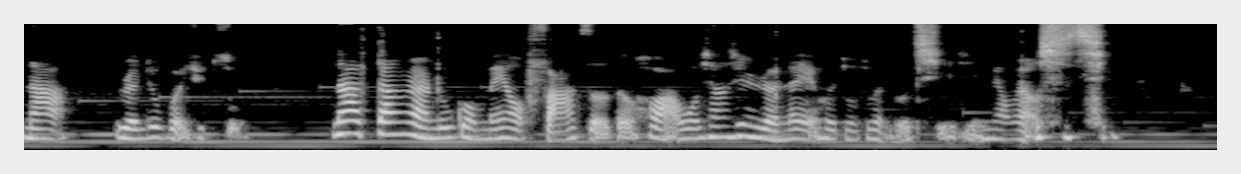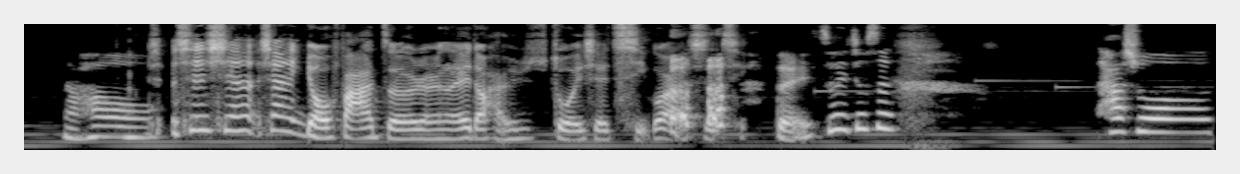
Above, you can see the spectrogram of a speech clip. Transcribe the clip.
那人就不会去做。那当然，如果没有法则的话，我相信人类也会做出很多奇奇妙妙的事情。然后，其实现在现在有法则，人类都还去做一些奇怪的事情。对，所以就是。他说：“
